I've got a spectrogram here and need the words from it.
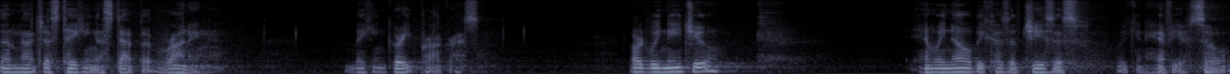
them not just taking a step, but running, making great progress. Lord, we need you. And we know because of Jesus, we can have you. So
